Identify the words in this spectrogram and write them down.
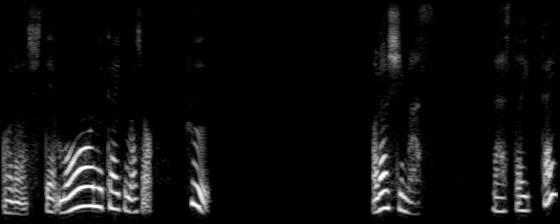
下ろして、もう2回行きましょう。ふう。下ろします。ラスト1回。ふう。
